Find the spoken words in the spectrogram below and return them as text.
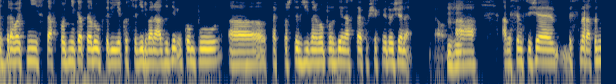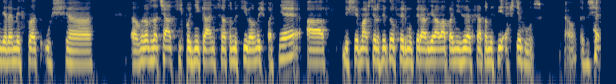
zdravotní stav podnikatelů, který jako sedí 12 hodin u kompu, uh, tak prostě dříve nebo později nás to jako všechny dožene. Jo. Mm-hmm. A, a myslím si, že bychom na to měli myslet už uh, Ono v začátcích podnikání se na to myslí velmi špatně a když je máš rozjetou firmu, která vydělává peníze, tak se na to myslí ještě hůř. Jo? Takže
